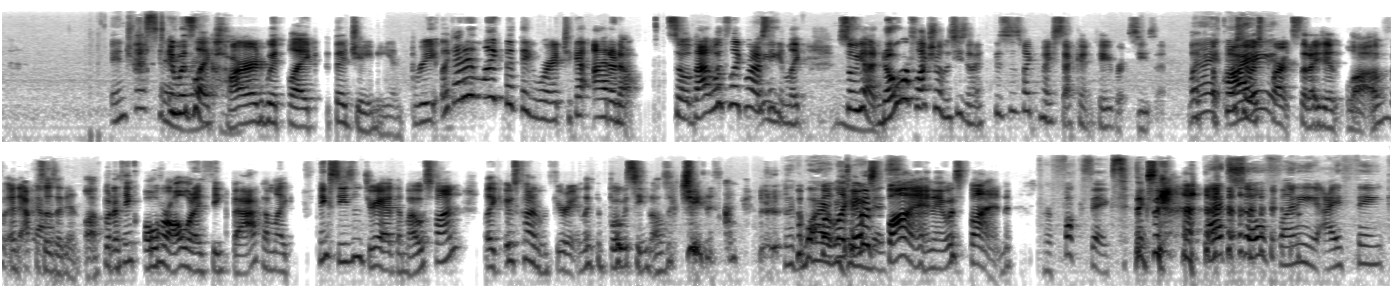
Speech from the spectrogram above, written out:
Interesting. It was like hard with like the Jamie and Bree. Like I didn't like that they weren't together. I don't know. So that was like what I was thinking. Like so yeah, Mm. no reflection on the season. I, this is like my second favorite season. Like I- of course there was parts that I didn't love and episodes I didn't love, but I think overall when I think back, I'm like I think season three I had the most fun. Like it was kind of infuriating. Like the boat scene, I was like, Jesus. Like, why but like it was this? fun. It was fun. For fuck's sakes. That's so funny. I think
